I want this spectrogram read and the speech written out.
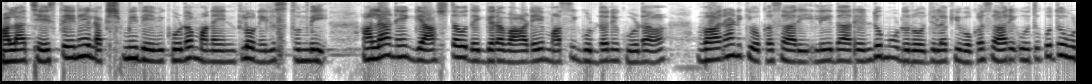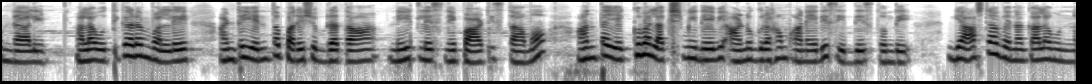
అలా చేస్తేనే లక్ష్మీదేవి కూడా మన ఇంట్లో నిలుస్తుంది. అలానే గ్యాస్ స్టవ్ దగ్గర వాడే మసి గుడ్డని కూడా వారానికి ఒకసారి లేదా రెండు మూడు రోజులకి ఒకసారి ఉతుకుతూ ఉండాలి. అలా ఉతికడం వల్లే అంటే ఎంత పరిశుభ్రత నీట్నెస్ని పాటిస్తామో అంత ఎక్కువ లక్ష్మీదేవి అనుగ్రహం అనేది సిద్ధిస్తుంది. గ్యాస్ స్టవ్ వెనకాల ఉన్న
